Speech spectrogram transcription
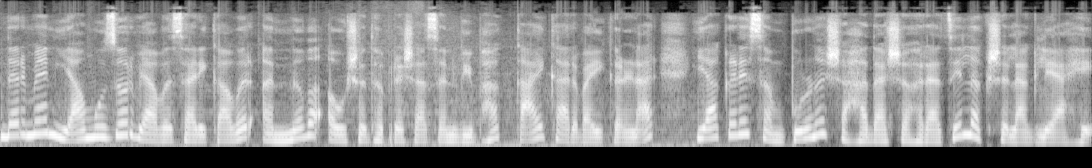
दरम्यान या मुजोर व्यावसायिकावर अन्न व औषध प्रशासन विभाग काय कारवाई करणार याकडे संपूर्ण शहादा शहराचे लक्ष लागले आहे.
